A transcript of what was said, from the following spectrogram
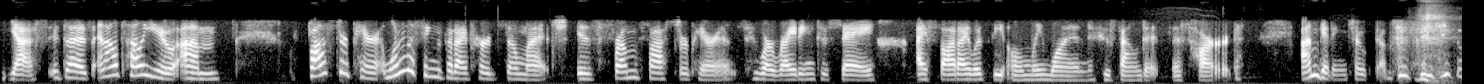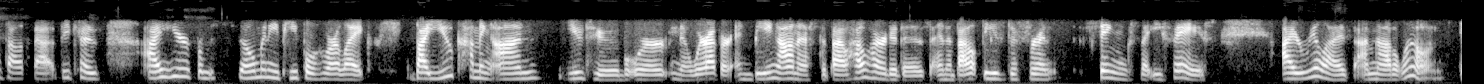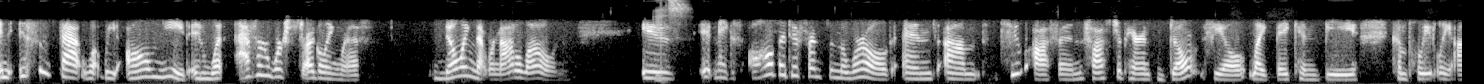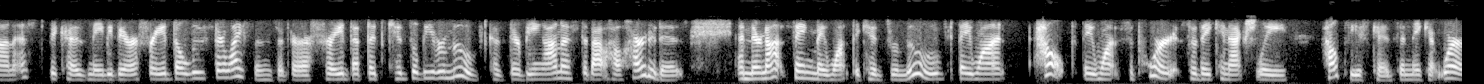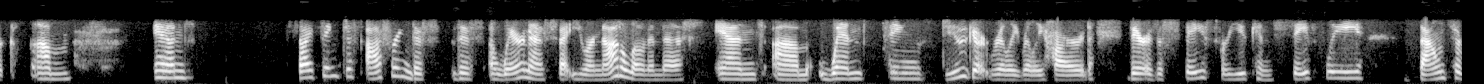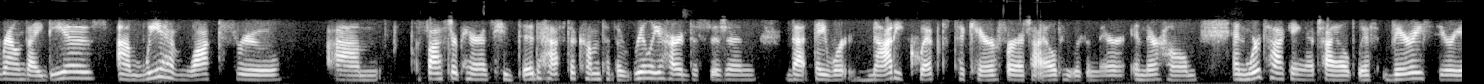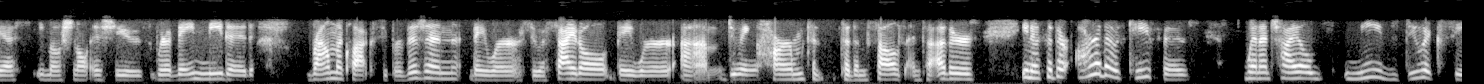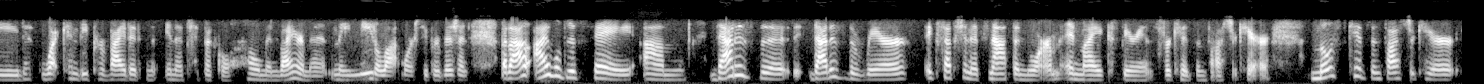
Yes, it does. And I'll tell you, um, foster parent, one of the things that I've heard so much is from foster parents who are writing to say, I thought I was the only one who found it this hard. I'm getting choked up just thinking about that because I hear from so many people who are like, by you coming on YouTube or, you know, wherever and being honest about how hard it is and about these different things that you face, I realized I'm not alone. And isn't that what we all need in whatever we're struggling with? Knowing that we're not alone is yes. it makes all the difference in the world. And um, too often, foster parents don't feel like they can be completely honest because maybe they're afraid they'll lose their license or they're afraid that the kids will be removed because they're being honest about how hard it is. And they're not saying they want the kids removed, they want help, they want support so they can actually help these kids and make it work. Um, and so I think just offering this this awareness that you are not alone in this, and um, when things do get really really hard, there is a space where you can safely bounce around ideas. Um, we have walked through um, foster parents who did have to come to the really hard decision that they were not equipped to care for a child who was in their in their home. And we're talking a child with very serious emotional issues where they needed round the clock supervision. They were suicidal. They were um, doing harm to, to themselves and to others. You know so there are those cases when a child's needs do exceed what can be provided in, a typical home environment, they need a lot more supervision. But I, I will just say um, that is the that is the rare exception. It's not the norm in my experience for kids in foster care. Most kids in foster care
